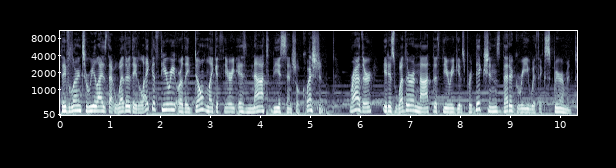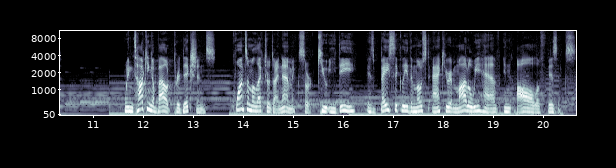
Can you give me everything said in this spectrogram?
They've learned to realize that whether they like a theory or they don't like a theory is not the essential question. Rather, it is whether or not the theory gives predictions that agree with experiment. When talking about predictions, quantum electrodynamics, or QED, is basically the most accurate model we have in all of physics.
